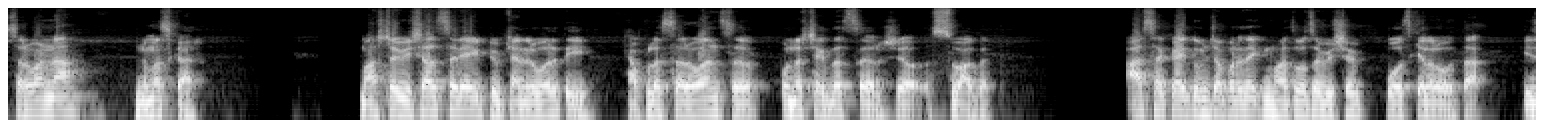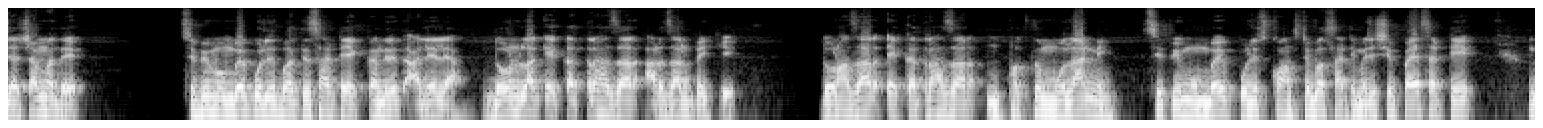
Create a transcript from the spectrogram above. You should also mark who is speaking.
Speaker 1: सर्वांना नमस्कार. Master Vishal sir या यूट्यूब चॅनलवरती आपलं सर्वांचं पुनश्च एकदा सहर्ष स्वागत. आज सकाळी तुमच्यापर्यंत एक महत्त्वाचा विषय पोस्ट केलेला होता की ज्याच्यामध्ये सीपी मुंबई पोलीस भरतीसाठी एकंदरीत आलेल्या दोन लाख एकाहत्तर हजार अर्जांपैकी दोन हजार एकाहत्तर हजार फक्त मुलांनी सीपी मुंबई पोलीस कॉन्स्टेबलसाठी म्हणजे शिपायासाठी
